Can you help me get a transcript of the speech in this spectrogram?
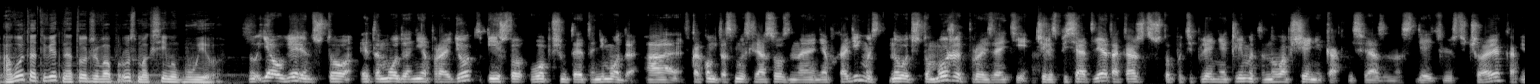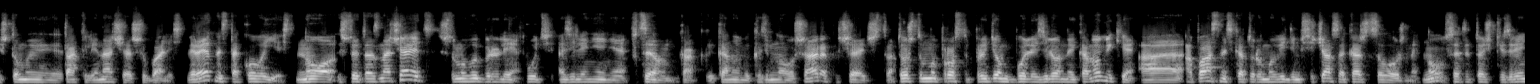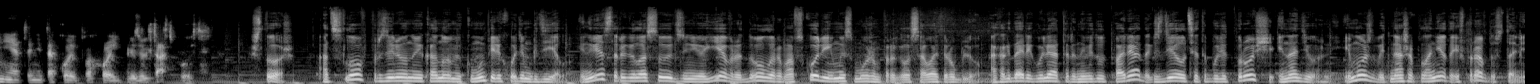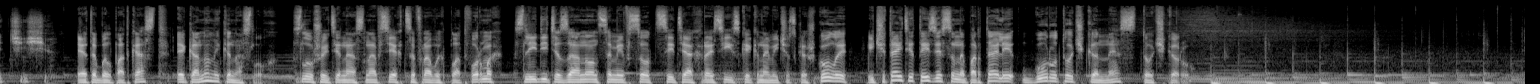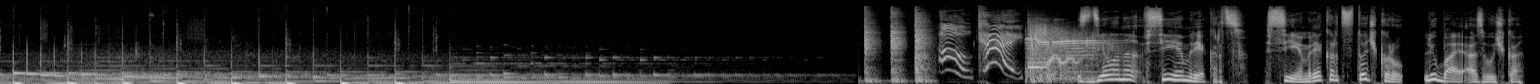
А вот ответ на тот же вопрос Максима Буева. Ну, я уверен, что эта мода не пройдет, и что, в общем-то, это не мода, а в каком-то смысле осознанная необходимость. Но вот что может произойти, через 50 лет окажется, что потепление климата ну вообще никак не связано с деятельностью человека, и что мы так или иначе ошибались. Вероятность такого есть. Но что это означает, что мы выбрали путь озеленения в целом, как экономика земного шара, как человечество, то, что мы просто придем к более зеленой экономике, а опасность, которую мы видим сейчас, окажется ложной. Ну, с этой точки зрения, это не такой плохой результат будет. Что ж, от слов про зеленую экономику мы переходим к делу. Инвесторы голосуют за нее евро, долларом, а вскоре и мы сможем проголосовать рублем. А когда регуляторы наведут порядок, сделать это будет проще и надежнее. И, может быть, наша планета и вправду станет чище. Это был подкаст «Экономика на слух». Слушайте нас на всех цифровых платформах, следите за анонсами в соцсетях Российской экономической школы и читайте тезисы на портале guru.nes.ru. В CM Records. cmrecords.ru. Любая озвучка.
